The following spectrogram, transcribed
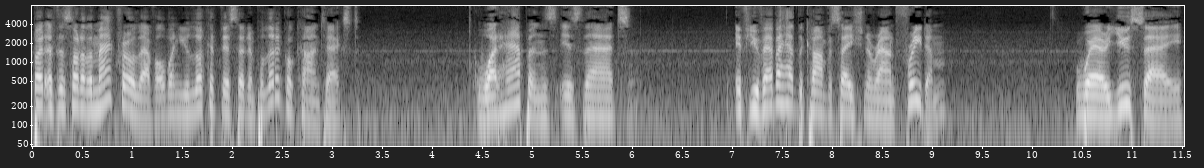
But at the sort of the macro level, when you look at this in a political context, what happens is that if you've ever had the conversation around freedom, where you say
